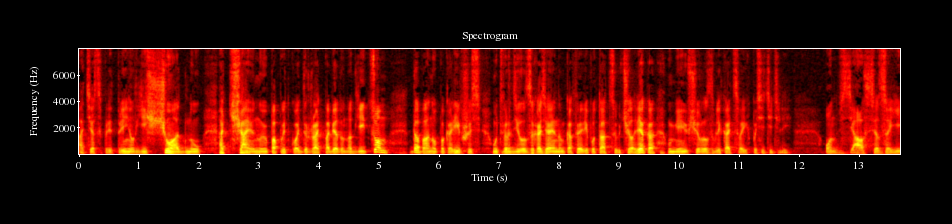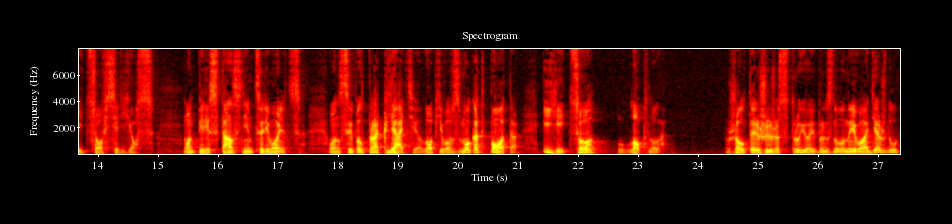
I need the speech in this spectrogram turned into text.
Отец предпринял еще одну отчаянную попытку одержать победу над яйцом, дабы оно, покорившись, утвердило за хозяином кафе репутацию человека, умеющего развлекать своих посетителей. Он взялся за яйцо всерьез. Он перестал с ним церемониться. Он сыпал проклятие, лоб его взмок от пота, и яйцо лопнуло. Желтая жижа струей брызнула на его одежду,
